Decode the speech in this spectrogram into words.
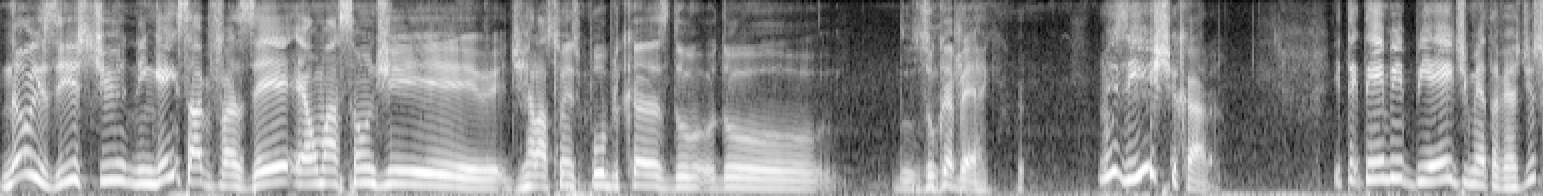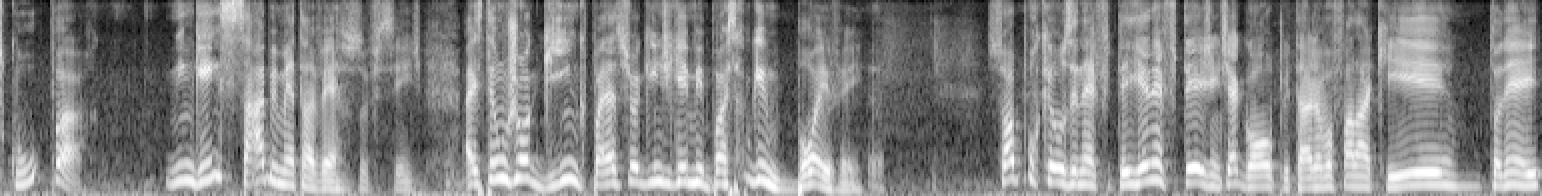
Não existe, ninguém sabe fazer. É uma ação de, de relações públicas do, do, do Zuckerberg. Não existe, cara. E tem, tem MBA de metaverso. Desculpa. Ninguém sabe metaverso o suficiente. Aí tem um joguinho que parece joguinho de Game Boy. Sabe Game Boy, velho? Só porque usa NFT. E NFT, gente, é golpe, tá? Já vou falar aqui. Tô nem aí.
